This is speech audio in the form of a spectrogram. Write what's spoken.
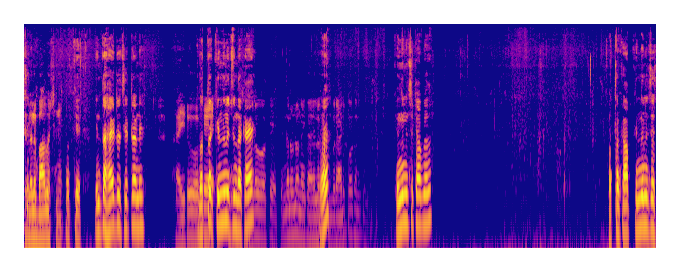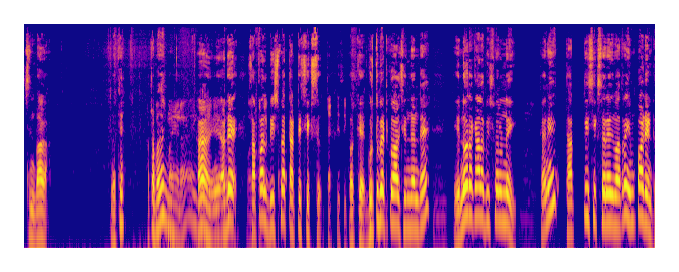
చెల్లెలు బాగా వచ్చినాయి. ఓకే. ఇంత హైట్ చెట్టు అండి? హైట్ మొత్తం కింద నుంచి ఉందా కాయ? కింద నుంచి కాపు కదా? మొత్తం కాపు కింద నుంచి వచ్చింది బాగా. ఓకే. అట్లా అదే Safal Bhishma thirty six. Okay గుర్తుపెట్టుకోవాల్సిందంటే ఎన్నో రకాల భీష్మలు ఉన్నాయి. కానీ థర్టీ సిక్స్ అనేది మాత్రం ఇంపార్టెంట్.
